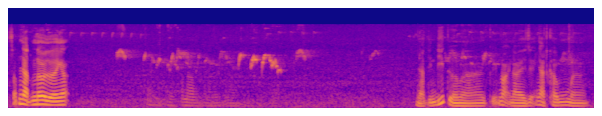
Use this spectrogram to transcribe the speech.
Sắp nhặt nơi rồi anh ạ. Nhặt đến đít rồi mà, cái loại này dễ nhặt không mà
